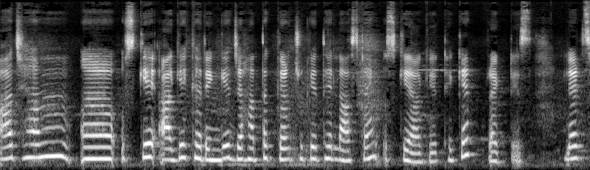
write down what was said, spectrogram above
आज हम uh, उसके आगे करेंगे जहाँ तक कर चुके थे लास्ट टाइम उसके आगे ठीक है? प्रैक्टिस लेट्स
